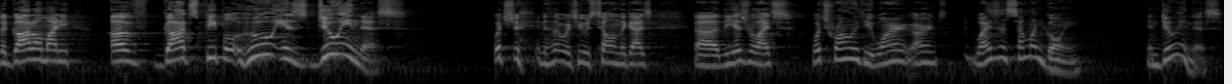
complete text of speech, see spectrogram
the God Almighty of God's people? Who is doing this? Which, in other words, he was telling the guys, uh, the Israelites, What's wrong with you? Why, aren't, why isn't someone going and doing this?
